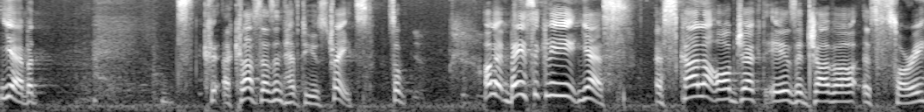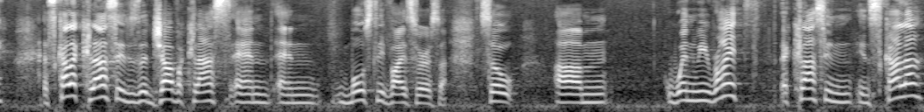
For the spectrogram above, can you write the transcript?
Yeah, but a class doesn't have to use traits. So, yeah. okay, basically, yes. A Scala object is a Java, uh, sorry, a Scala class is a Java class and, and mostly vice versa. So um, when we write a class in, in Scala,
